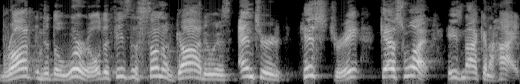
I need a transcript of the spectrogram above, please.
brought into the world, if he's the Son of God who has entered history, guess what? He's not going to hide.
